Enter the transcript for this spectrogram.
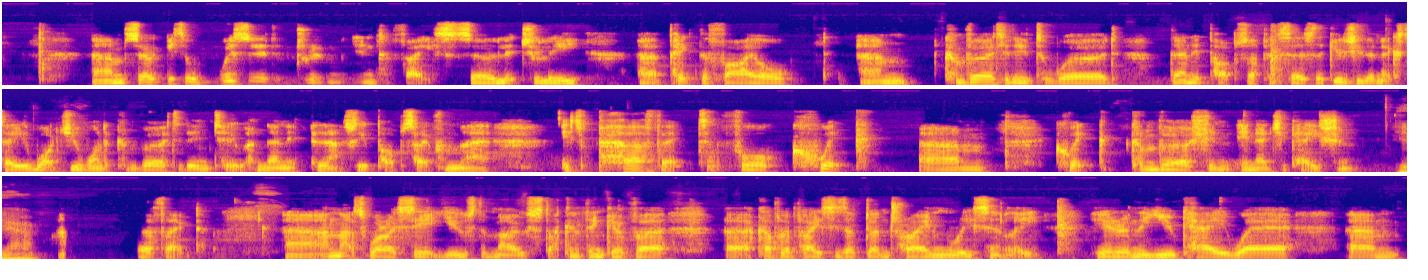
Um, so it's a wizard-driven interface. So literally, uh, pick the file, um, convert it into Word, then it pops up and says that gives you the next day what do you want to convert it into, and then it, it actually pops out from there. It's perfect for quick um, quick conversion in education. Yeah. Perfect. Uh, and that's where I see it used the most. I can think of uh, a couple of places I've done training recently here in the UK where um,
